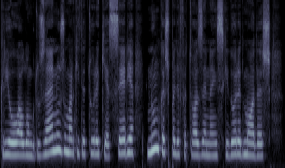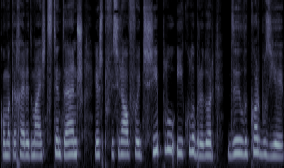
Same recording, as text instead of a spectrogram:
criou ao longo dos anos uma arquitetura que é séria, nunca espalhafatosa nem seguidora de modas. Com uma carreira de mais de 70 anos, este profissional foi discípulo e colaborador de Le Corbusier.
